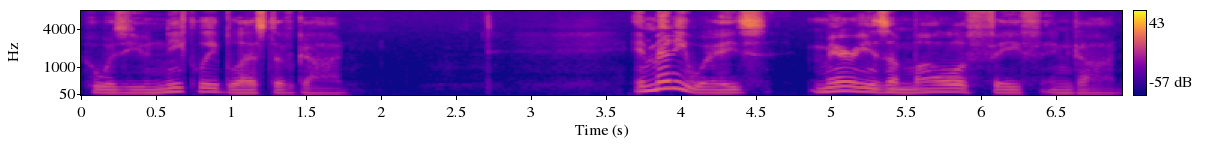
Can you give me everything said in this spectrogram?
who was uniquely blessed of God. In many ways, Mary is a model of faith in God,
